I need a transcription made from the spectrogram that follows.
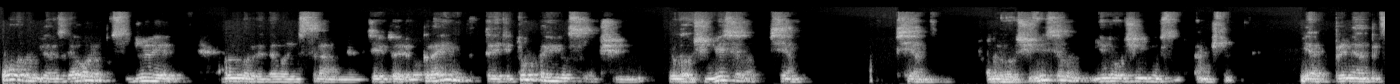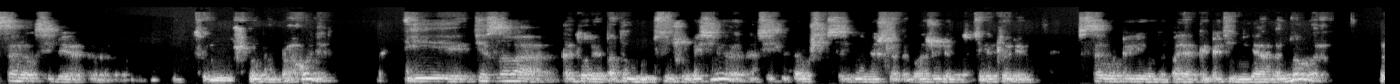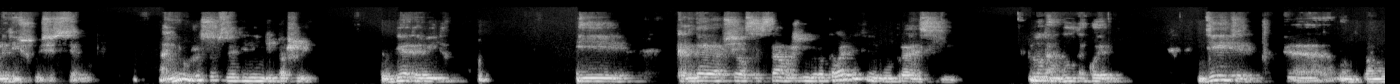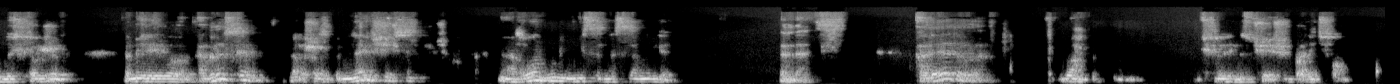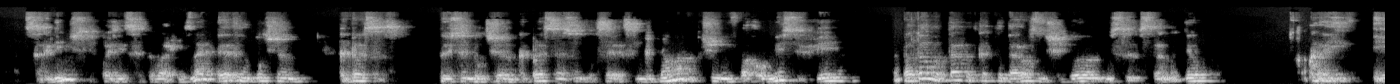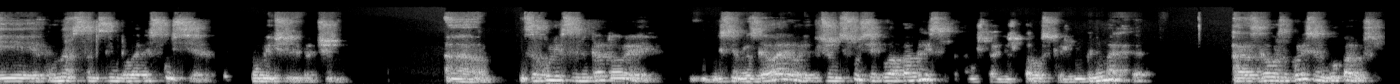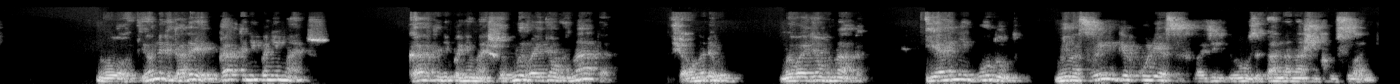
Поводом для разговора послужили выборы довольно странные на территории Украины. Третий тур появился. В общем, было очень весело всем. Всем было очень весело. Мне было очень грустно, потому что я примерно представлял себе, э, что там проходит. И те слова, которые потом слушал весь мир относительно того, что Соединенные Штаты вложили в территорию с того периода порядка 5 миллиардов долларов в политическую систему, они уже, собственно, эти деньги пошли. Я это видел. И когда я общался с тамошними руководителями украинскими, ну, там был такой деятель, э, он, по-моему, до сих пор жив, фамилия его Огрызка, хорошо запоминающаяся, а он был министром иностранных дел тогда. А до этого вам человек, изучающим политику с академических позиций, это важно знать, для этого был членом КПСС. То есть он был членом КПСС, он был советским дипломатом, причем не в плохом месте, в Вене. А потом вот так вот как-то дорос значит, до министра иностранных дел Украины. И у нас там с ним была дискуссия публичная причем, а, за кулисами которой мы с ним разговаривали, причем дискуссия была по-английски, потому что они же по-русски уже не понимали, да? а разговор за кулисами был по-русски. Вот. И он мне говорит, Андрей, ну как ты не понимаешь? Как ты не понимаешь? Вот мы войдем в НАТО, начало нулевых, мы войдем в НАТО, и они будут не на своих Геркулесах возить грузы, а на наших Руслане.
